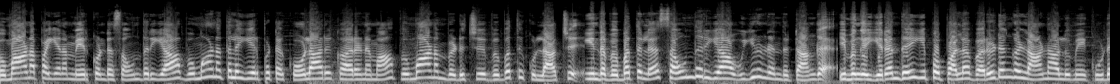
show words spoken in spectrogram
விமான பயணம் மேற்கொண்ட சௌந்தர்யா விமானத்துல ஏற்பட்ட கோளாறு காரணமா விமானம் வெடிச்சு விபத்துக்குள்ளாச்சு. இந்த விபத்துல சௌந்தர்யா உயிரிழந்துட்டாங்க. இவங்க இறந்து இப்ப பல வருடங்கள் ஆனாலுமே கூட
